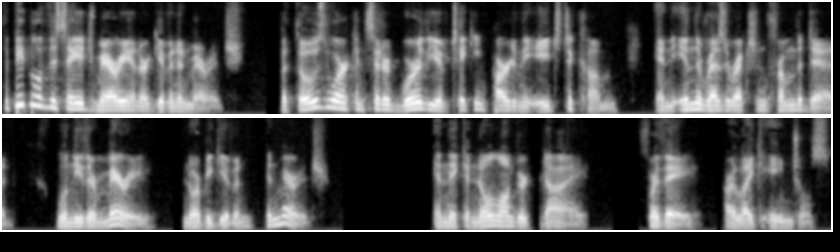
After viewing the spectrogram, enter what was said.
The people of this age marry and are given in marriage, but those who are considered worthy of taking part in the age to come and in the resurrection from the dead will neither marry nor be given in marriage. And they can no longer die, for they are like angels.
